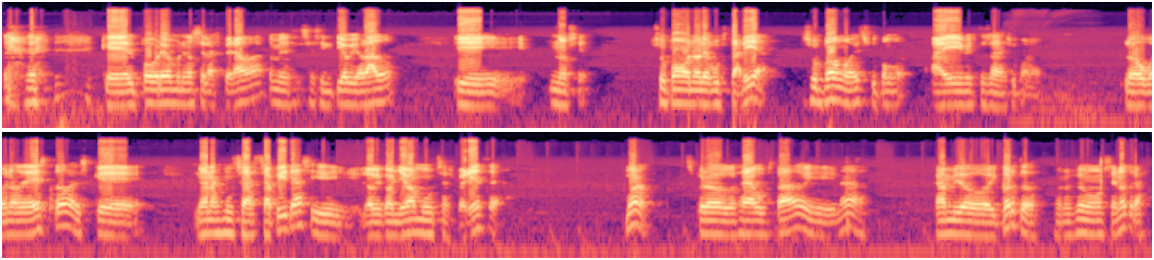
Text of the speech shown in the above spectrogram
que el pobre hombre no se la esperaba, también se sintió violado. Y no sé, supongo no le gustaría. Supongo, eh, supongo. Ahí esto se suponer. Lo bueno de esto es que ganas muchas chapitas y lo que conlleva mucha experiencia. Bueno, espero que os haya gustado y nada. Cambio y corto. Nos vemos en otra.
